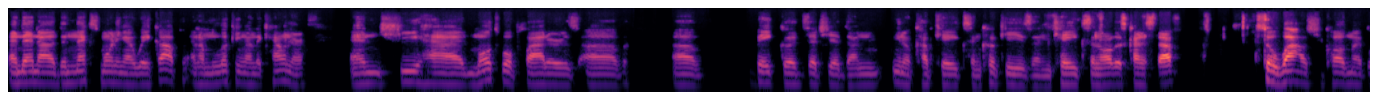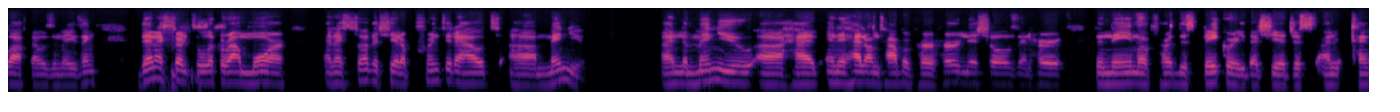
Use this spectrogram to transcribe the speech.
And then uh, the next morning I wake up and I'm looking on the counter and she had multiple platters of, of baked goods that she had done, you know, cupcakes and cookies and cakes and all this kind of stuff. So, wow, she called my bluff. That was amazing. Then I started to look around more and I saw that she had a printed out uh, menu and the menu uh, had and it had on top of her her initials and her the name of her this bakery that she had just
